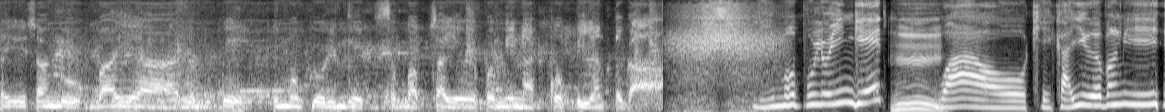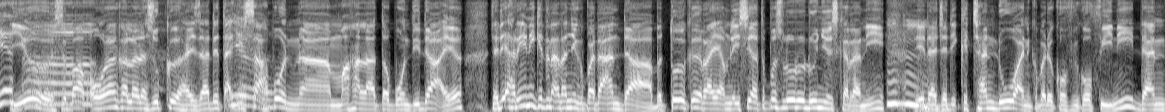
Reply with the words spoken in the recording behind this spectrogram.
Saya sanggup bayar lebih RM50 sebab saya peminat kopi yang tegar. RM50? Hmm. Wow, okey kaya abang ni. Ya sebab orang kalau dah suka Haiza dia tak Ya. kisah pun uh, mahal ataupun tidak ya. Jadi hari ini kita nak tanya kepada anda, betul ke rakyat Malaysia ataupun seluruh dunia sekarang ni mm-hmm. dia dah jadi kecanduan kepada kopi-kofi ni dan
